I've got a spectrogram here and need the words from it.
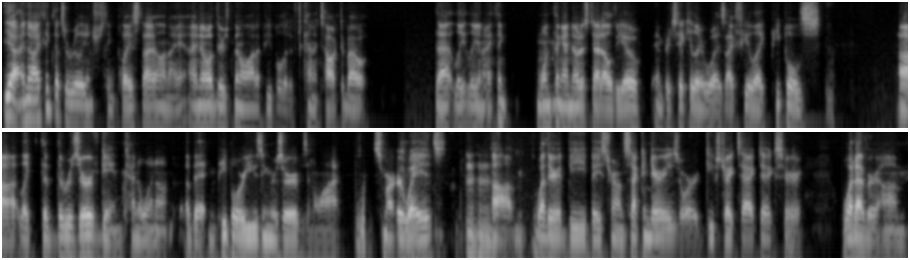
Yeah, I know. I think that's a really interesting play style, and I I know there's been a lot of people that have kind of talked about that lately, and I think one thing I noticed at LVO in particular was I feel like people's uh like the the reserve game kind of went up a bit, and people were using reserves in a lot smarter Mhm. ways, hmm um, whether it be based around secondaries or deep strike tactics or whatever. Um,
